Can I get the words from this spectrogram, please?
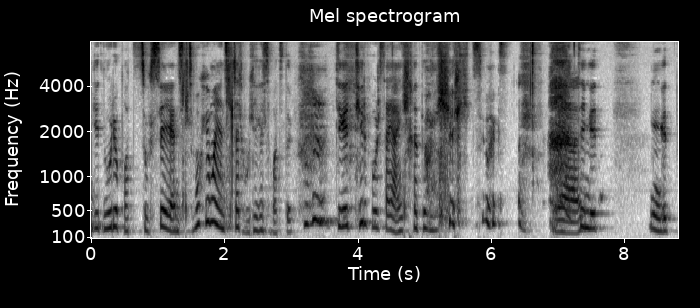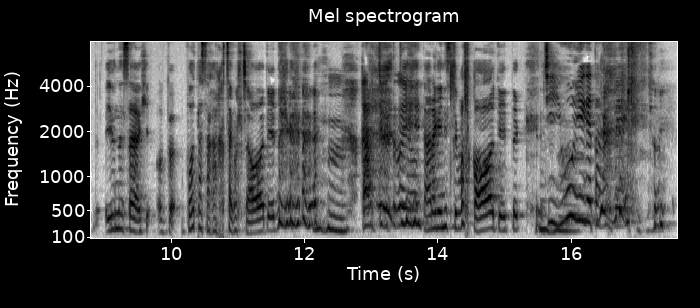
ингээд нүрээ бодсон үсээ янзлж бүх юм янзлчаал хүлээгэл сугацдаг. Тэгээд тэр бүр сая аялахад үнэхээр хэцүү байсан. Тэгээд ингээд юунасаа буудасаа гарах цаг болчоо тэгээд гарч өгдөг үү дараагийн нислэг болох гээд чи юу хийгээд байгаа юм бэ?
